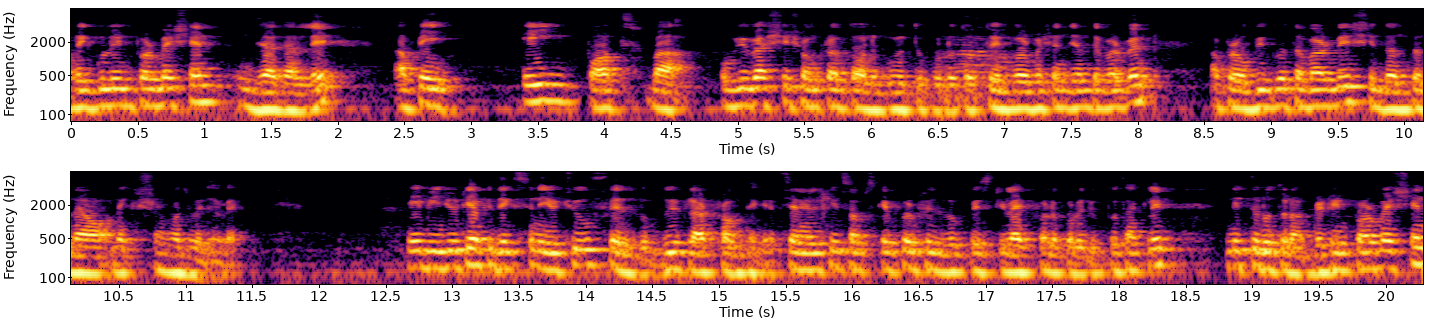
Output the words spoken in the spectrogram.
অনেকগুলো ইনফরমেশন যা জানলে আপনি এই পথ বা অভিবাসী সংক্রান্ত অনেক গুরুত্বপূর্ণ তথ্য ইনফরমেশন জানতে পারবেন। আপনার অভিজ্ঞতা বাড়বে, সিদ্ধান্ত নেওয়া অনেক সহজ হয়ে যাবে। এই ভিডিওটি আপনি দেখছেন ইউটিউব ফেসবুক দুই প্ল্যাটফর্ম থেকে। চ্যানেলটি সাবস্ক্রাইব করে ফেসবুক পেজটি লাইক ফলো করে যুক্ত থাকলে নিত্য নতুন আপডেট ইনফরমেশন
